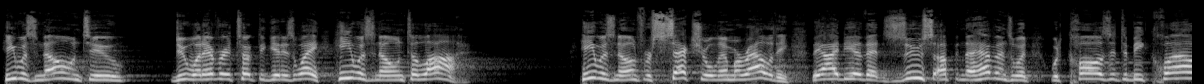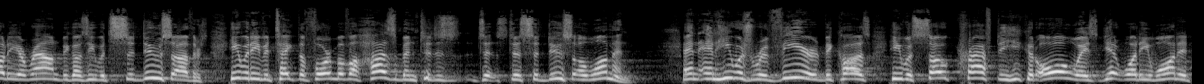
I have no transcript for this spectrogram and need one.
He was known to do whatever it took to get his way. He was known to lie. He was known for sexual immorality. The idea that Zeus up in the heavens would, would cause it to be cloudy around because he would seduce others. He would even take the form of a husband to, to, to seduce a woman. And, and he was revered because he was so crafty, he could always get what he wanted.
